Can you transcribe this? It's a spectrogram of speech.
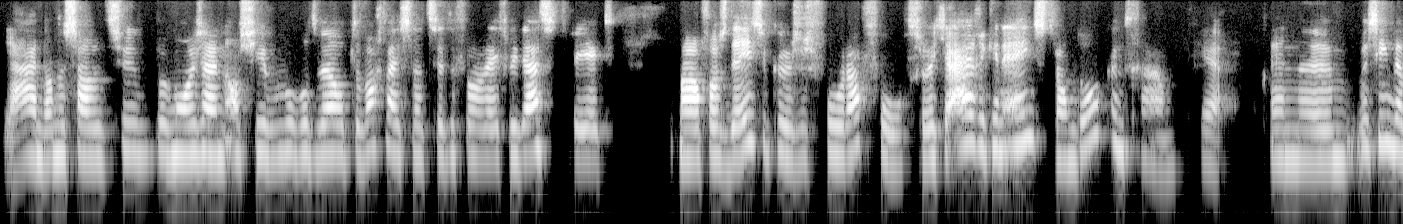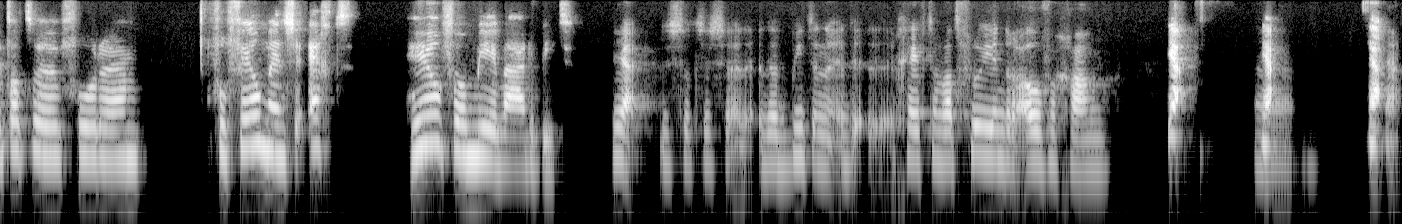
Ja, en dan zou het super mooi zijn als je je bijvoorbeeld wel op de wachtlijst laat zitten voor een revalidatietraject maar alvast deze cursus vooraf volgt, zodat je eigenlijk in één stroom door kunt gaan. Ja. En uh, we zien dat dat uh, voor, uh, voor veel mensen echt heel veel meerwaarde biedt. Ja, dus dat, is, eh, dat biedt een, geeft een wat vloeiendere overgang. Ja. ja. ja. ja.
